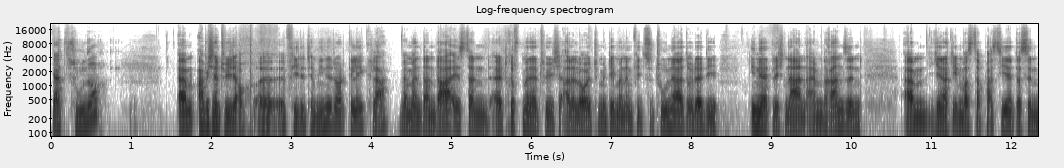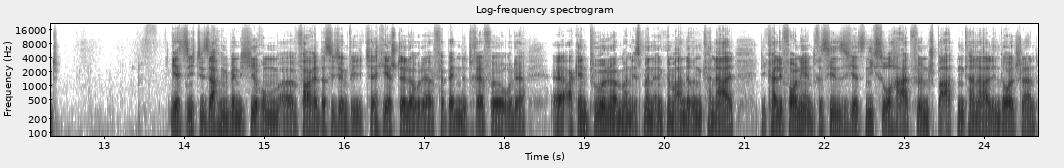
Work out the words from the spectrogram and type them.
Dazu noch ähm, habe ich natürlich auch äh, viele Termine dort gelegt, klar. Wenn man dann da ist, dann äh, trifft man natürlich alle Leute, mit denen man irgendwie zu tun hat oder die inhaltlich nah an einem dran sind. Ähm, je nachdem, was da passiert. Das sind jetzt nicht die Sachen, wie wenn ich hier rumfahre, äh, dass ich irgendwelche Hersteller oder Verbände treffe oder äh, Agenturen oder man ist man in irgendeinem anderen Kanal. Die Kalifornier interessieren sich jetzt nicht so hart für einen Spartenkanal in Deutschland.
